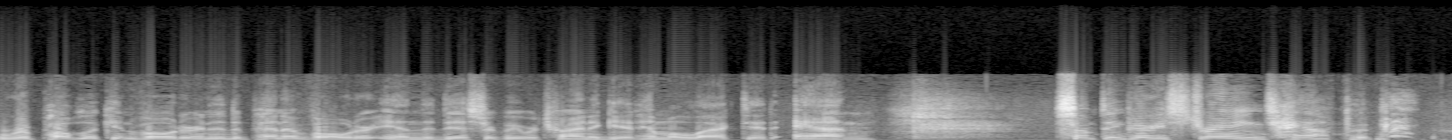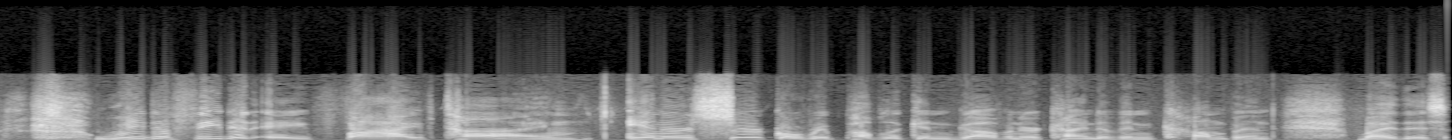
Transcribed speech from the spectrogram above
Republican voter and independent voter in the district we were trying to get him elected. And something very strange happened. We defeated a five time inner circle Republican governor, kind of incumbent, by this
